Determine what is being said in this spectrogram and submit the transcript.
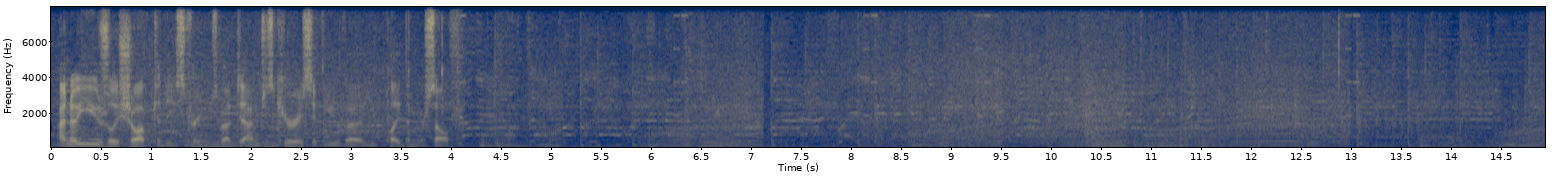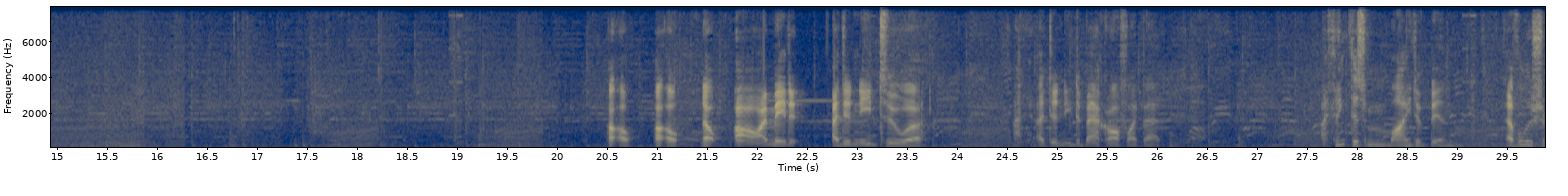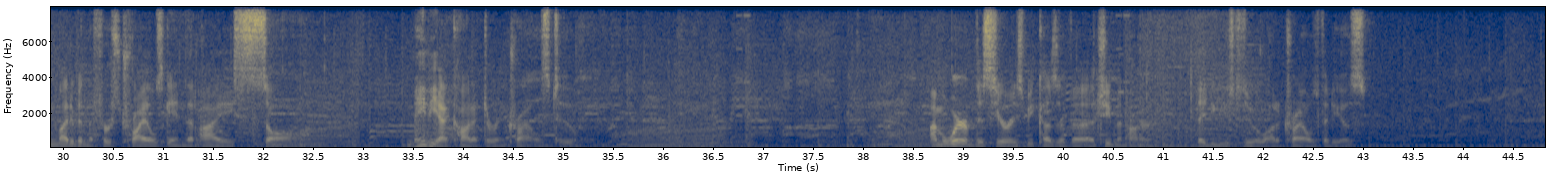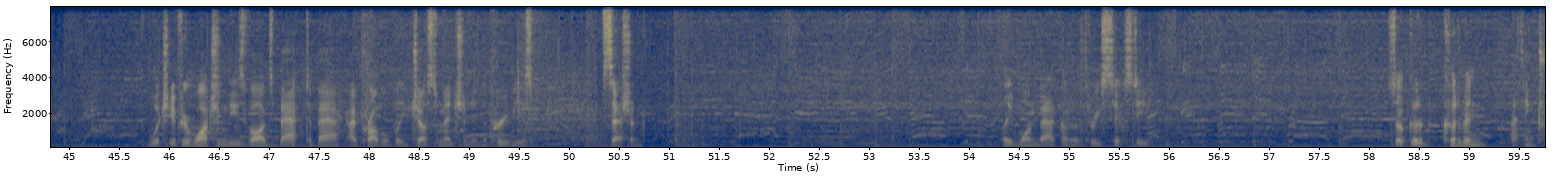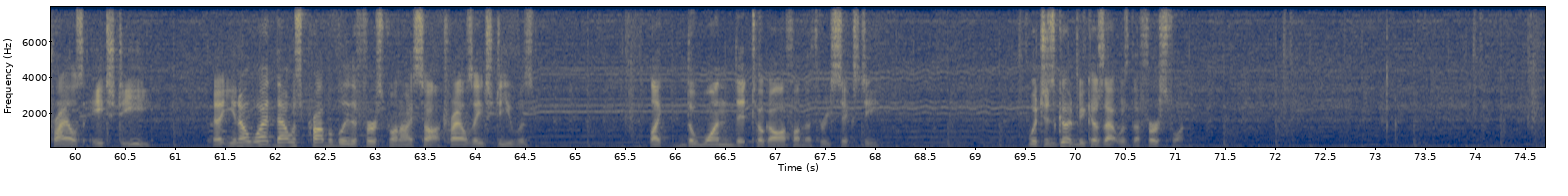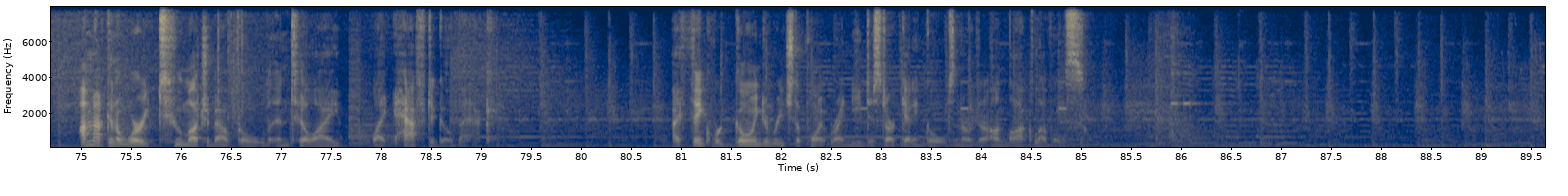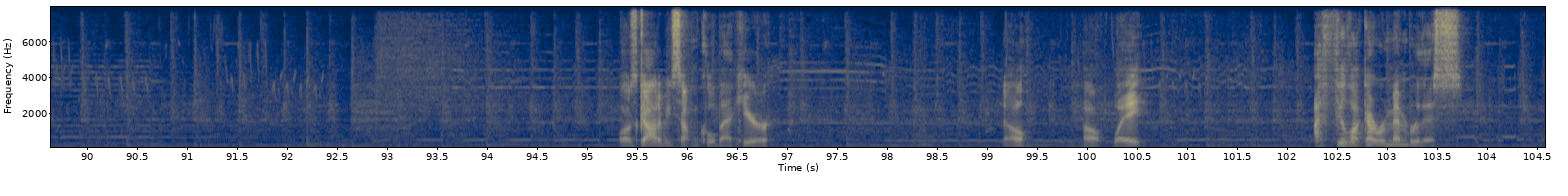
I know you usually show up to these streams, but I'm just curious if you've uh, you've played them yourself. Uh-oh. Uh-oh. No. Oh, I made it. I didn't need to, uh... I didn't need to back off like that. I think this might have been... Evolution might have been the first Trials game that I saw. Maybe I caught it during Trials, too. I'm aware of this series because of uh, Achievement Hunter. They used to do a lot of Trials videos. Which, if you're watching these VODs back to back, I probably just mentioned in the previous session. Played one back on the 360. So it could have, could have been, I think, Trials HD. Uh, you know what? That was probably the first one I saw. Trials HD was like the one that took off on the 360. Which is good because that was the first one. I'm not going to worry too much about gold until I like have to go back. I think we're going to reach the point where I need to start getting golds in order to unlock levels. Well, there's got to be something cool back here. No? Oh, wait. I feel like I remember this.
